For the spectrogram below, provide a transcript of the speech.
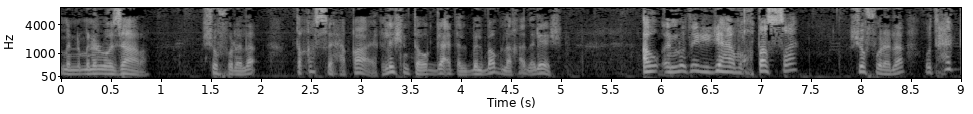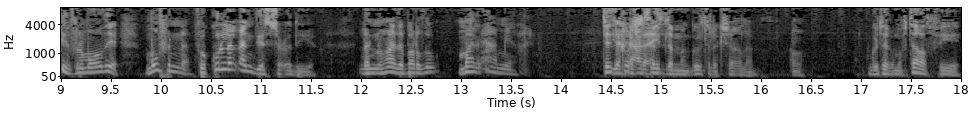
من من الوزارة. شوف ولا لا؟ تقصي حقائق. ليش أنت وقعت بالمبلغ هذا؟ ليش؟ أو إنه تيجي جهة مختصة شوف ولا لا وتحقق في المواضيع مو في في كل الأندية السعودية لأنه هذا برضو مال عام يا أخي يا تذكر أخي سعيد لما قلت لك شغلة أه. قلت لك المفترض في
